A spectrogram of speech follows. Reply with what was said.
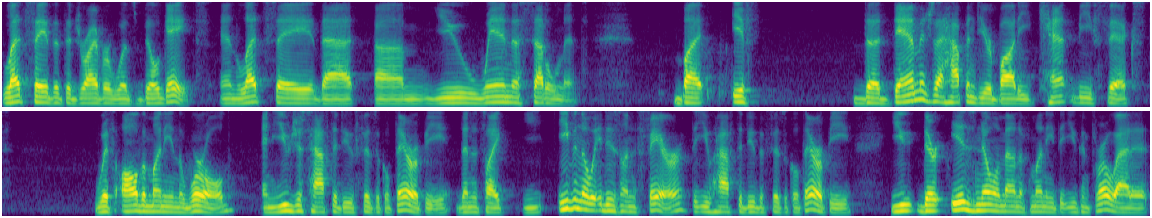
let's say that the driver was Bill Gates. And let's say that um, you win a settlement. But if the damage that happened to your body can't be fixed with all the money in the world and you just have to do physical therapy, then it's like, even though it is unfair that you have to do the physical therapy, you there is no amount of money that you can throw at it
